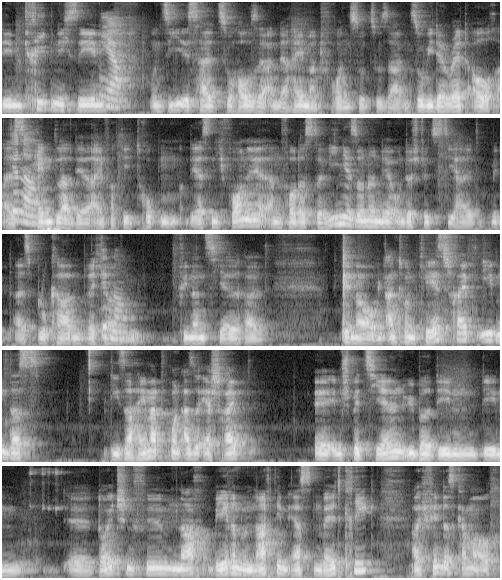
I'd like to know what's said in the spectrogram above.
den Krieg nicht sehen. Ja, Und sie ist halt zu Hause an der Heimatfront sozusagen. So wie der Red auch, als Genau. Händler, der einfach die Truppen, der ist nicht vorne an vorderster Linie, sondern der unterstützt die halt mit als Blockadenbrecher Genau. finanziell halt. Genau, und Anton Käs schreibt eben, dass dieser Heimatfront, also er schreibt äh, im Speziellen über den, den äh, deutschen Film nach, während und nach dem Ersten Weltkrieg. Aber ich finde, das kann man auch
